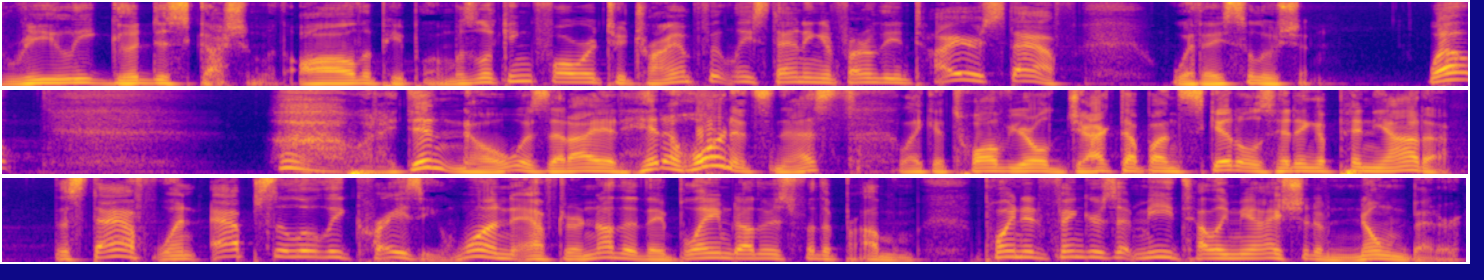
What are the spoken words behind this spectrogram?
really good discussion with all the people and was looking forward to triumphantly standing in front of the entire staff with a solution. Well, what I didn't know was that I had hit a hornet's nest like a 12 year old jacked up on Skittles hitting a pinata. The staff went absolutely crazy. One after another, they blamed others for the problem, pointed fingers at me, telling me I should have known better.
